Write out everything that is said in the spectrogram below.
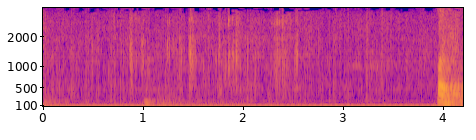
طيب.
